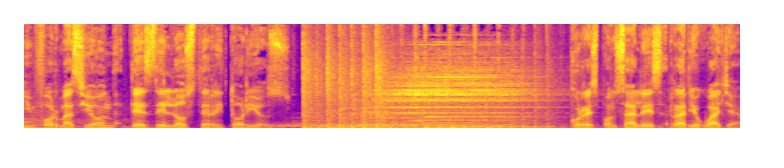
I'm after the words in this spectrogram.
Información desde los territorios. Corresponsales Radio Guaya.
